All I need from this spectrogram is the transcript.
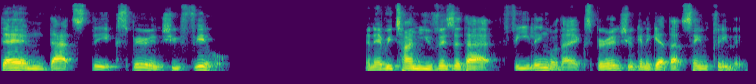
then that's the experience you feel. And every time you visit that feeling or that experience, you're going to get that same feeling.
